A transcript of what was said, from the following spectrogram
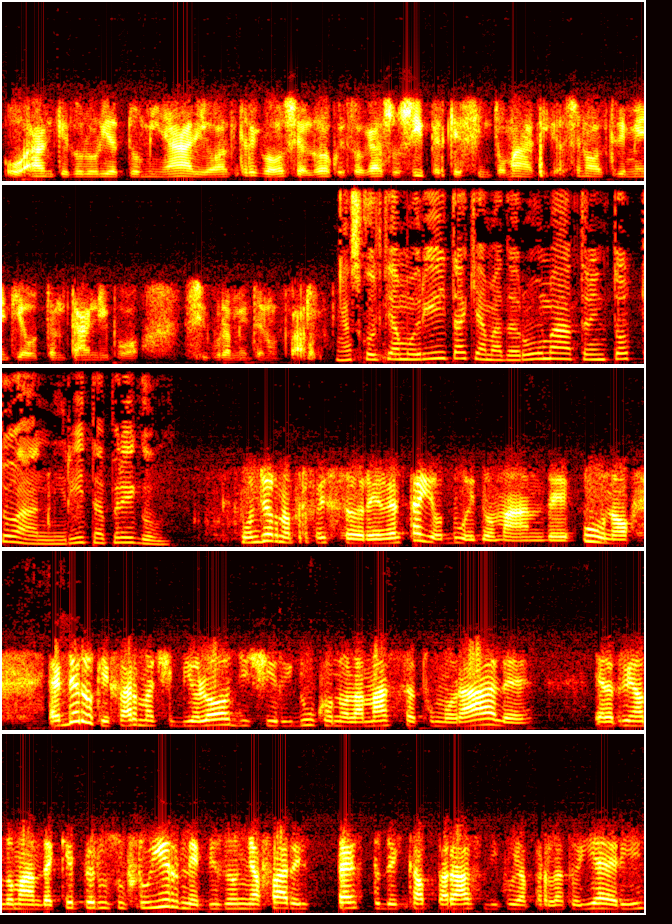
o anche dolori addominali o altre cose, allora in questo caso sì perché è sintomatica, se no altrimenti a 80 anni può sicuramente non farlo. Ascoltiamo Rita, chiama da Roma a 38 anni. Rita, prego. Buongiorno professore, in realtà io ho due domande. Uno, è vero che i farmaci biologici riducono la massa tumorale? E la prima domanda è che per usufruirne bisogna fare il test del K-RAS di cui ha parlato ieri?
